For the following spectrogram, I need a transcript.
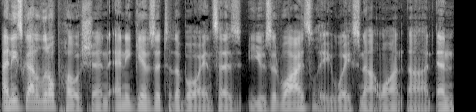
And he's got a little potion, and he gives it to the boy and says, "Use it wisely, waste not, want not." And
